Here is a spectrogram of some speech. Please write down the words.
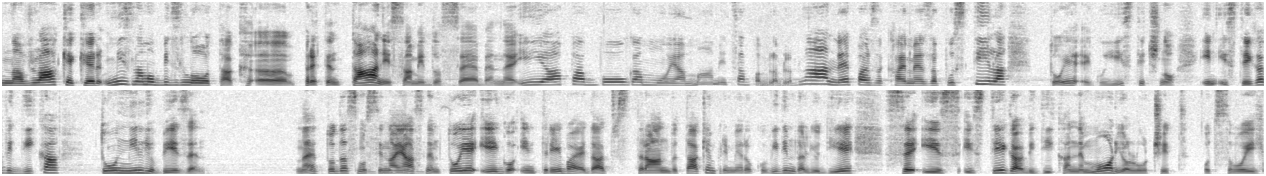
Na vlake, ker mi znamo biti zelo tako uh, pretentani sami do sebe. Ne? Ja, pa Boga, moja mamica, pa bla, bla, bla, ne pa zakaj me je zapustila. To je egoistično in iz tega vidika to ni ljubezen. Ne? To, da smo si na jasnem, to je ego in treba je dati v stran. V takem primeru, ko vidim, da ljudje se iz, iz tega vidika ne morejo ločiti od, svojih,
